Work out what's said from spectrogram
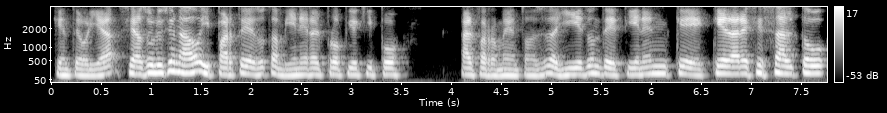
que en teoría se ha solucionado, y parte de eso también era el propio equipo Alfa Romeo. Entonces allí es donde tienen que, que dar ese salto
